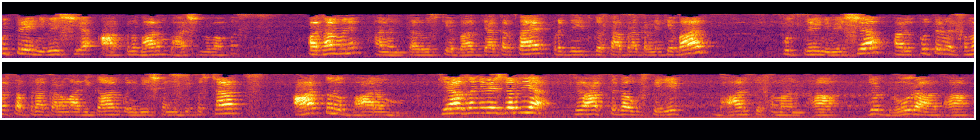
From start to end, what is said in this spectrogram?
पुत्रे निवेश आत्मभार भाषण में वापस। अथा मैंने अनंतर उसके बाद क्या करता है? प्रतिनिधित्व का स्थापना करने के बाद पुत्र निवेश और पुत्र में समस्त अपना कर्माधिकार को निवेश करने के पश्चात आत्मभारम क्या उसने निवेश कर दिया? जो आत्म का उसके लिए भार के समान था, जो ढो रहा था,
